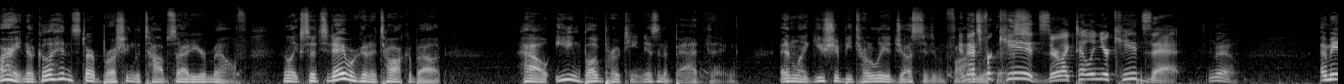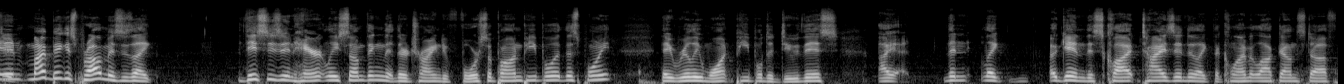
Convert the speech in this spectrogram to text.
All right, now go ahead and start brushing the top side of your mouth. And like, so today we're gonna talk about how eating bug protein isn't a bad thing. And like you should be totally adjusted and fine. and that's for this. kids. They're like telling your kids that. Yeah. I mean, and my biggest problem is, is like, this is inherently something that they're trying to force upon people at this point. They really want people to do this. I then like again, this cli- ties into like the climate lockdown stuff.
